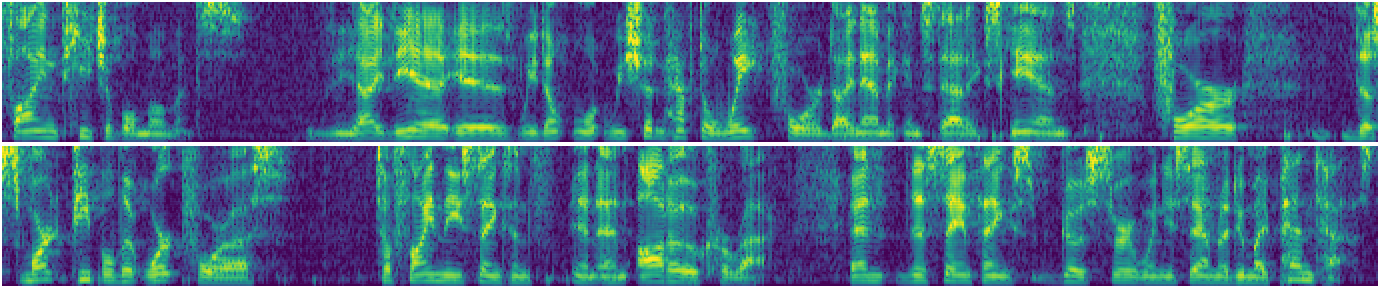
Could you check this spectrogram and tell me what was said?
find teachable moments. The idea is we don't we shouldn't have to wait for dynamic and static scans for the smart people that work for us to find these things and, and, and auto correct. And this same thing goes through when you say I'm going to do my pen test.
